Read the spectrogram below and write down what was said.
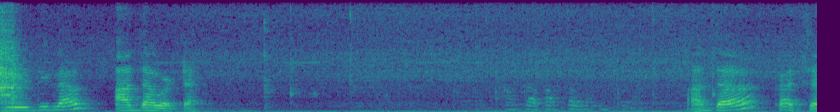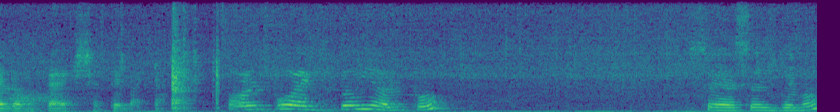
দিয়ে দিলাম আদা বাটা। আদা, কাঁচা লঙ্কা একসাথে বাটা। অল্প, একদমই অল্প। সয়া সস দেব।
